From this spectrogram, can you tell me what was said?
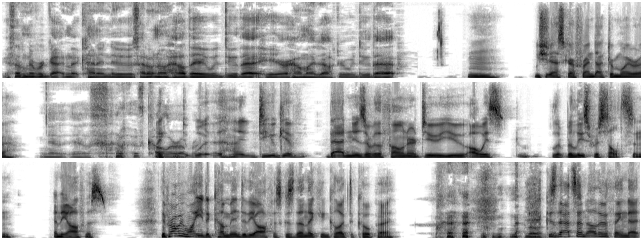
I guess I've never gotten that kind of news. I don't know how they would do that here, or how my doctor would do that. Hmm. We should ask our friend Dr. Moira. Yeah, yeah. Let's, let's call Like, her up. right do you give bad news over the phone, or do you always re- release results in in the office? They probably want you to come into the office because then they can collect a copay. Because that's another thing that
